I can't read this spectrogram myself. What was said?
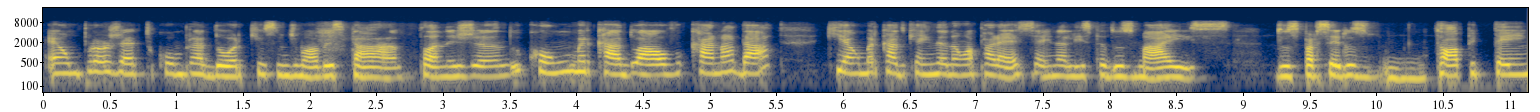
é um projeto comprador que o Sindimóvel está planejando com o mercado-alvo Canadá, que é um mercado que ainda não aparece aí na lista dos mais dos parceiros top 10,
